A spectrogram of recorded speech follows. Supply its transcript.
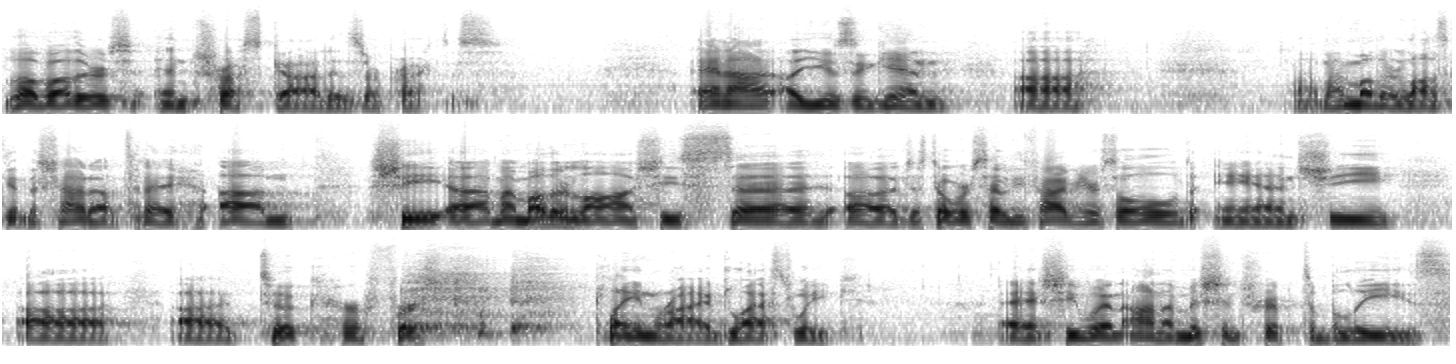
Love others and trust God is our practice. And I, will use again, uh, uh, my mother in law is getting a shout out today. Um, she, uh, my mother in law, she's uh, uh, just over 75 years old, and she uh, took her first plane ride last week. And she went on a mission trip to Belize.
